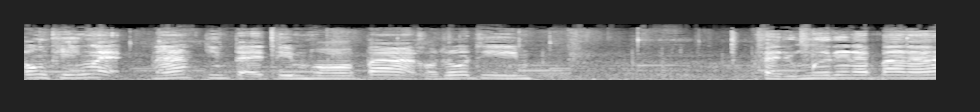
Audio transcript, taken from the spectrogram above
ต้องทิ้งแหละนะ กินแต่ไอติมพอป้าขอโทษที ใส่ถุงมือด้วยนะป้านะ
